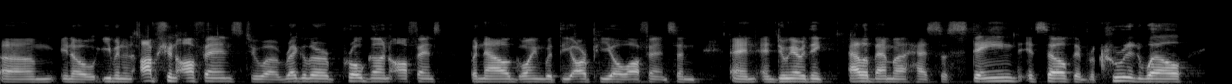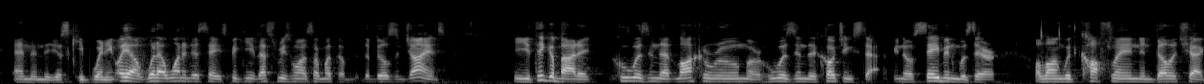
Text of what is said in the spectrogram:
um, you know even an option offense to a regular pro gun offense but now going with the RPO offense and and and doing everything Alabama has sustained itself they've recruited well and then they just keep winning oh yeah what I wanted to say speaking that's the reason why I was talking about the, the Bills and Giants you think about it, who was in that locker room or who was in the coaching staff? You know, Saban was there along with Coughlin and Belichick.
